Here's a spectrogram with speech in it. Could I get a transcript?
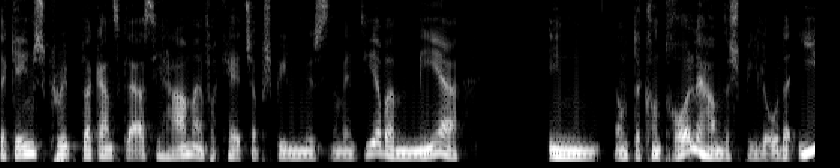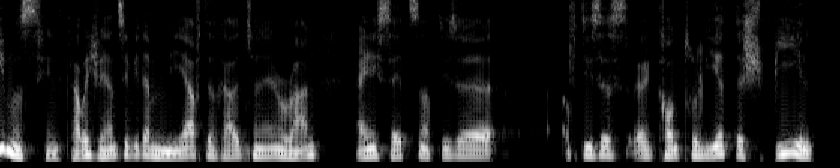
der Gamescript war ganz klar, sie haben einfach Catch-up spielen müssen. wenn die aber mehr in, unter Kontrolle haben, das Spiel, oder even sind, glaube ich, werden sie wieder mehr auf den traditionellen Run eigentlich setzen, auf diese auf dieses äh, kontrollierte Spiel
